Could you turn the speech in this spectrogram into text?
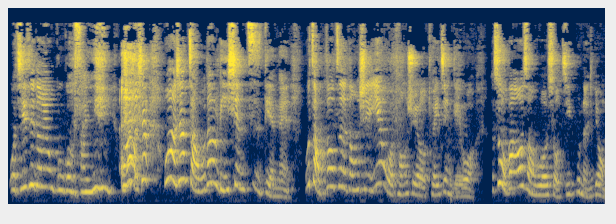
我其实都用 Google 翻译，我好像我好像找不到离线字典呢，我找不到这个东西，因为我同学有推荐给我，可是我不知道为什么我手机不能用。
